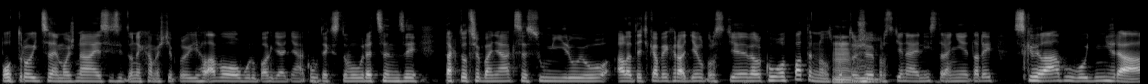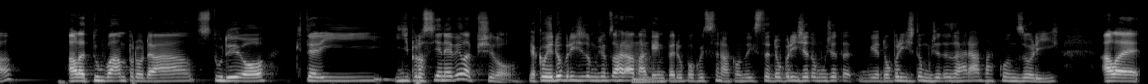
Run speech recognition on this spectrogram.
po trojce, možná jestli si to nechám ještě projít hlavou, budu pak dělat nějakou textovou recenzi, tak to třeba nějak se sumíruju, ale teďka bych radil prostě velkou odpatrnost, Mm. protože prostě na jedné straně je tady skvělá původní hra, ale tu vám prodá studio, který jí prostě nevylepšilo. Jako je dobrý, že to můžeme zahrát Hmm. na gamepadu, pokud jste na konzolích, jste dobrý, že to můžete, je dobrý, že to můžete zahrát na konzolích, ale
